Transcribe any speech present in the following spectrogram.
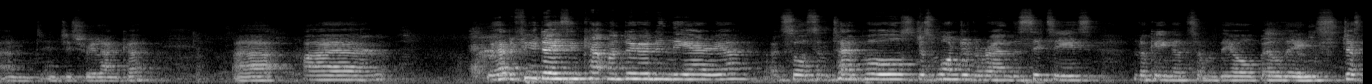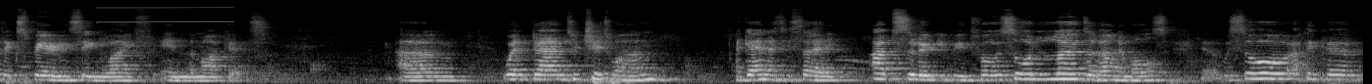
and into Sri Lanka. Uh, I, we had a few days in Kathmandu and in the area. I saw some temples, just wandered around the cities, looking at some of the old buildings, just experiencing life in the markets. Um, went down to Chitwan, Again, as you say, absolutely beautiful. We saw loads of animals. We saw, I think, a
